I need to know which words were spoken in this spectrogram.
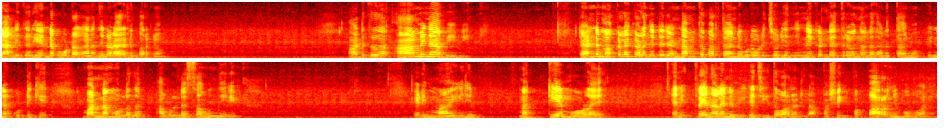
ചാനലിൽ കയറി എന്റെ ഫോട്ടോ കാണാൻ? നിന്നോട് ആരെങ്കിലും പറഞ്ഞോ? അടുത്തത് ആമിന ബീബി രണ്ട് മക്കളെ കളഞ്ഞിട്ട് രണ്ടാമത്തെ ഭർത്താവിന്റെ കൂടെ ഒളിച്ചോടിയ നിന്നെക്കാട്ടിൽ എത്രയോ നല്ലതാണ് താനു. പിന്നെ കുട്ടിക്ക് വണ്ണമുള്ളത് അവളുടെ സൗന്ദര്യം. എടി മയിരി മറ്റേ മോളെ. ഞാൻ ഇത്രയും നാളെ എന്റെ വീട്ടിൽ ചീത്ത പറഞ്ഞിട്ടില്ല. പക്ഷേ ഇപ്പം പറഞ്ഞു പോവുകയാണ്.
